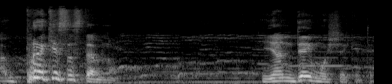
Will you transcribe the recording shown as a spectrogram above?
a breaking system no yande mo hyekete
